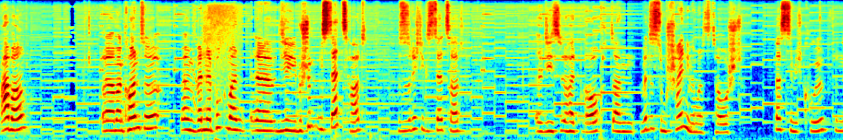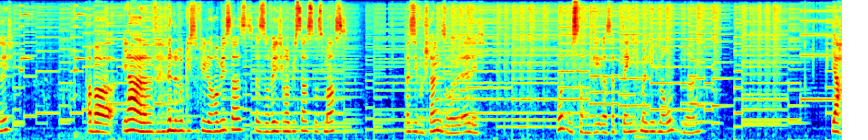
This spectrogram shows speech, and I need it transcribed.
aber äh, man konnte, äh, wenn der Pokémon äh, die bestimmten Stats hat, also richtige Stats hat, äh, die es halt braucht, dann wird es zum Shiny, wenn man es tauscht. Das ist ziemlich cool, finde ich. Aber ja, wenn du wirklich so viele Hobbys hast, also so wenig Hobbys hast, das machst, Weiß nicht, wo ich lang soll, ehrlich. Unten ist noch ein Gegner, deshalb denke ich mal, gehe ich mal unten lang. Ja.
